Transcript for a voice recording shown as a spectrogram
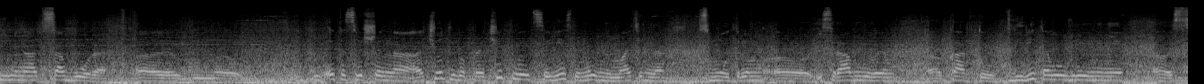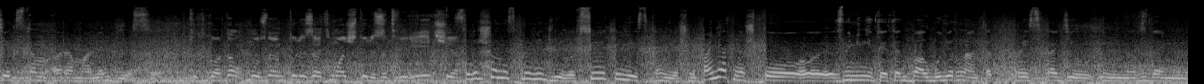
именно от собора это совершенно отчетливо прочитывается, если мы внимательно смотрим э, и сравниваем э, карту Твери того времени э, с текстом романа «Бесы». Тут квартал мы узнаем то ли за Тьмач, то ли за Тверечи. Совершенно справедливо. Все это есть, конечно. Понятно, что знаменитый этот бал гувернанток происходил именно в здании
